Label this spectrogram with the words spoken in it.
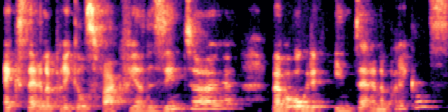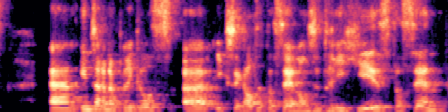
externe prikkels vaak via de zintuigen. We hebben ook de interne prikkels. En interne prikkels, uh, ik zeg altijd, dat zijn onze drie G's. Dat zijn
